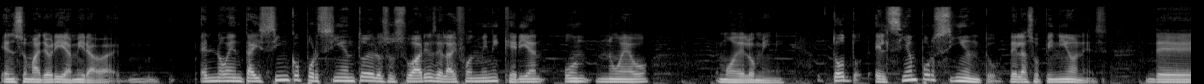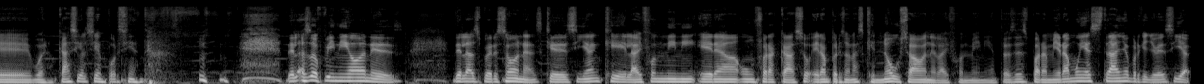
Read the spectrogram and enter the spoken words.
en su mayoría, mira, el 95% de los usuarios del iPhone mini querían un nuevo modelo mini. Todo, el 100% de las opiniones de, bueno, casi el 100% de las opiniones de las personas que decían que el iPhone mini era un fracaso eran personas que no usaban el iPhone mini. Entonces para mí era muy extraño porque yo decía,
